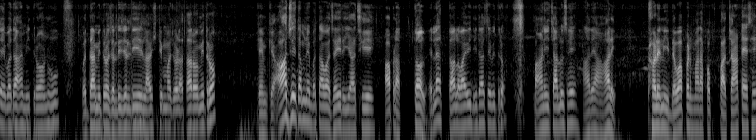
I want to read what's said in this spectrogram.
છે બધા મિત્રોનું. બધા મિત્રો જલ્દી જલ્દી લાઈવ સ્ટ્રીમમાં જોડાતા રહો મિત્રો. કેમ કે આજે તમને બતાવવા જઈ રહ્યા છીએ આપણા તલ. એટલે તલ વાવી દીધા છે મિત્રો. પાણી ચાલુ છે. હારે હારે ખડની દવા પણ મારા પપ્પા ચાટે છે.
